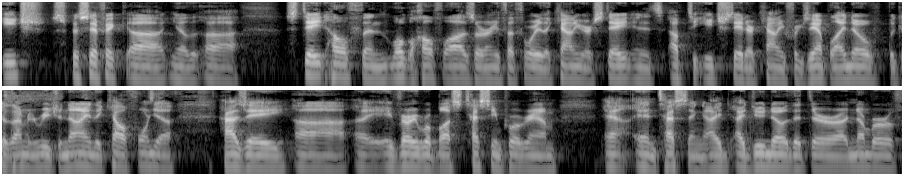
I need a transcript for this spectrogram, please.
each specific, uh, you know, uh, state health and local health laws are underneath the authority of the county or state, and it's up to each state or county. For example, I know because I'm in Region 9 that California has a, uh, a, very robust testing program and, and testing. I, I do know that there are a number of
